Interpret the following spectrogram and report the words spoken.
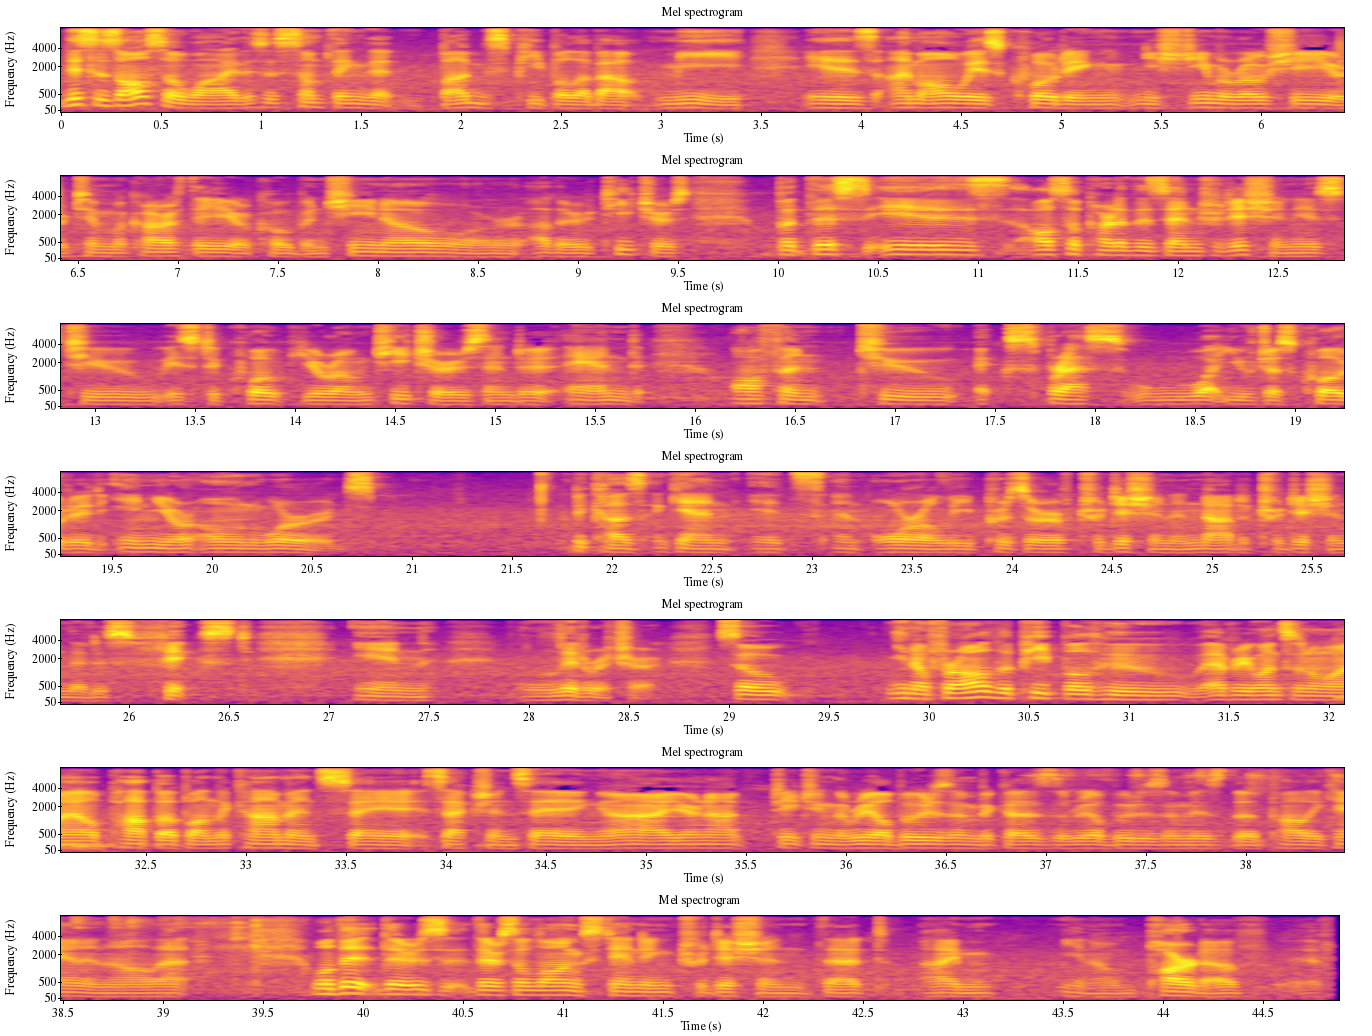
this is also why this is something that bugs people about me is I'm always quoting Nishijima Roshi or Tim McCarthy or Kobun Chino or other teachers. But this is also part of the Zen tradition is to is to quote your own teachers and and often to express what you've just quoted in your own words. Because again it's an orally preserved tradition and not a tradition that is fixed in literature. So you know for all the people who every once in a while pop up on the comments say section saying ah you're not teaching the real buddhism because the real buddhism is the pali canon and all that. Well there's there's a long-standing tradition that i'm you know part of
